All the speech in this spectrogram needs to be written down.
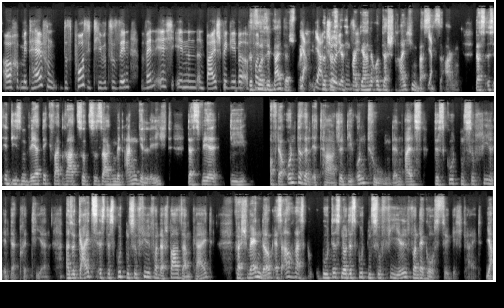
auch mithelfen, das Positive zu sehen, wenn ich Ihnen ein Beispiel gebe. Bevor von, Sie weitersprechen, ja, ich ja, würde das erstmal gerne unterstreichen, was ja. Sie sagen. Das ist in diesem Wertequadrat sozusagen mit angelegt, dass wir die auf der unteren Etage die Untugenden als des Guten zu viel interpretieren. Also Geiz ist des Guten zu viel von der Sparsamkeit. Verschwendung ist auch was Gutes, nur des Guten zu viel von der Großzügigkeit. Ja.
